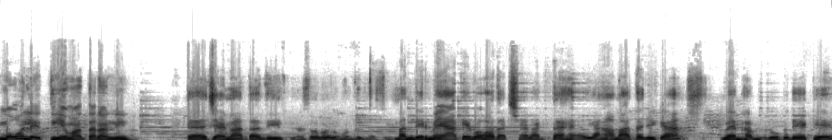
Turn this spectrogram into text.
मोह लेती है माता रानी। जय माता दी। कैसा लगा मंदिर में आके बहुत अच्छा लगता है। यहाँ माता जी का मैं भव्य रूप देख के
